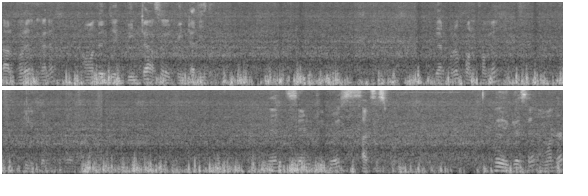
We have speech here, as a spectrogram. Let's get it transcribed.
তারপরে এখানে আমাদের যে পিনটা আছে, ওই পিনটা দিয়ে দেবো। দেওয়ার পরে কনফার্মে ক্লিক করে দেন সেন্ড রিকোয়েস্ট সাকসেসফুল হয়ে গেছে আমাদের।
